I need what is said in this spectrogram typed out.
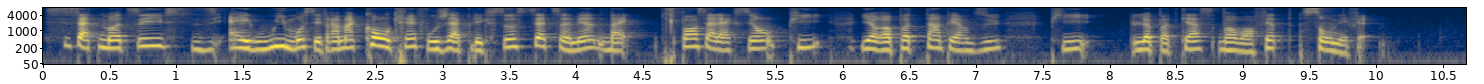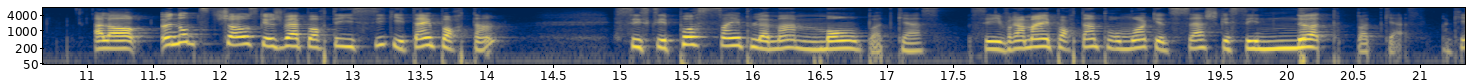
si ça te motive, si tu dis Hey oui, moi c'est vraiment concret, faut que j'applique ça cette semaine, ben tu passes à l'action, puis il n'y aura pas de temps perdu, puis le podcast va avoir fait son effet. Alors, une autre petite chose que je vais apporter ici qui est important, c'est que c'est pas simplement mon podcast. C'est vraiment important pour moi que tu saches que c'est notre podcast. OK?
